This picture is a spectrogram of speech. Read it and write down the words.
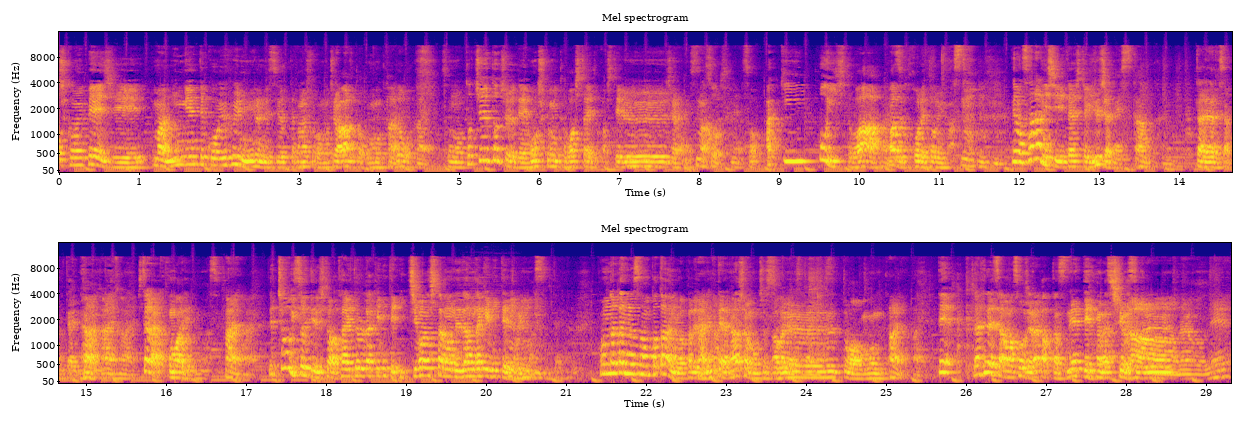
申し込みページまあ人間ってこういう風に見るんですよって話とかもちろんあると思うけど、はい。はいその途中途中で申し込み飛ばしたりとかしてるじゃないですか、まあそうですね。そう。秋っぽい人はまずこれ飛びます、うんうんでもさらに知りたい人いるじゃないですか、誰々さんみたいな、はいはいはい。したらここまで読みます。はいはい。で超急いでる人はタイトルだけ見て一番下の値段だけ見て取りますみたいな、こんな感じの3パターンに分かれるみたいな話はもちろんするとは思うんだ。はいはいで誰々さんはそうじゃなかったんですねっていう話をするな。るほどね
